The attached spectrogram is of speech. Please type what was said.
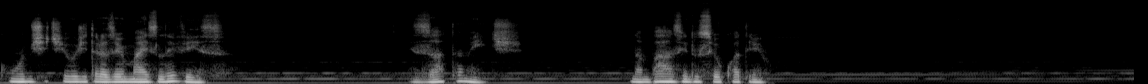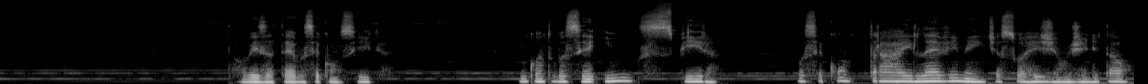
com o objetivo de trazer mais leveza exatamente na base do seu quadril. Talvez até você consiga, enquanto você inspira, você contrai levemente a sua região genital.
